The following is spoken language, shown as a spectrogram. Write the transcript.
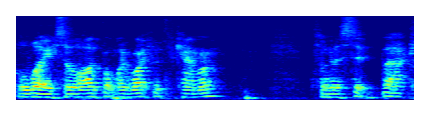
away. So I've brought my right foot to the camera. So I'm gonna sit back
